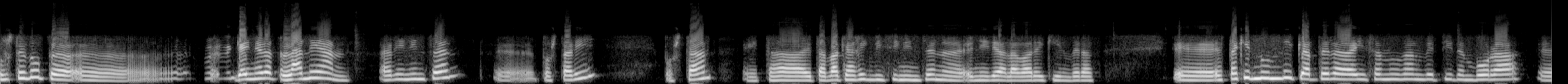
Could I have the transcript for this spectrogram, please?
Uste dut, uh, gainerat lanean ari nintzen, e, postari, postan, eta eta bakarrik bizi nintzen e, nire alabarekin, beraz. E, ez dakit nundik atera izan dudan beti denbora e,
